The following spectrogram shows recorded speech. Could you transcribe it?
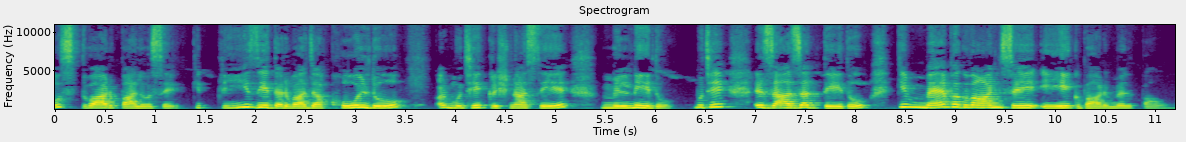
उस द्वारपालों से कि प्लीज़ ये दरवाज़ा खोल दो और मुझे कृष्णा से मिलने दो, मुझे इजाज़त दे दो कि मैं भगवान से एक बार मिल पाऊँ,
